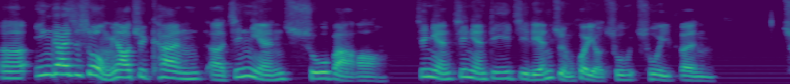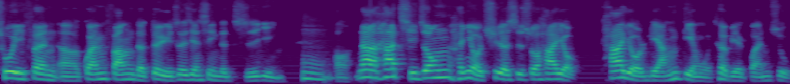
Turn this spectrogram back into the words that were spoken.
呃，应该是说我们要去看，呃，今年初吧，哦，今年今年第一季联准会有出出一份出一份呃官方的对于这件事情的指引，嗯，哦，那它其中很有趣的是说，它有它有两点我特别关注。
